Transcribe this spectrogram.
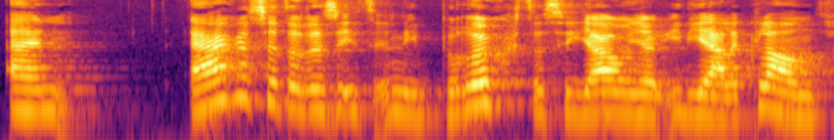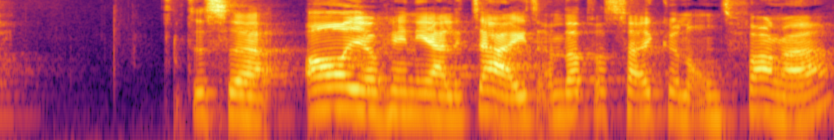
En ergens zit er dus iets in die brug tussen jou en jouw ideale klant. Tussen al jouw genialiteit en dat wat zij kunnen ontvangen.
